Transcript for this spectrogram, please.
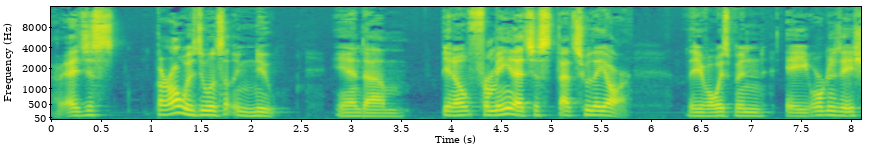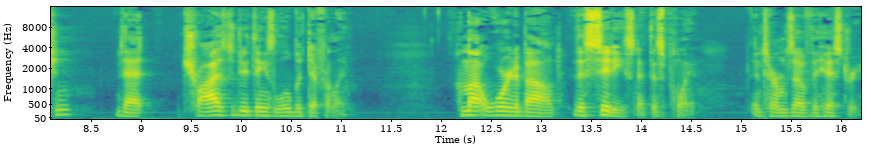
I just they're always doing something new. And um, you know, for me, that's just that's who they are. They've always been a organization that tries to do things a little bit differently. I'm not worried about the cities at this point in terms of the history.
